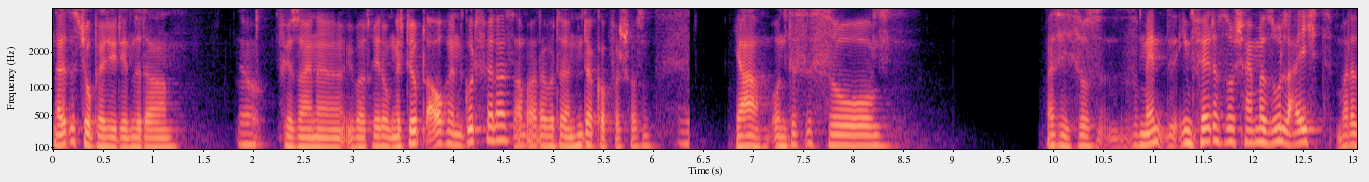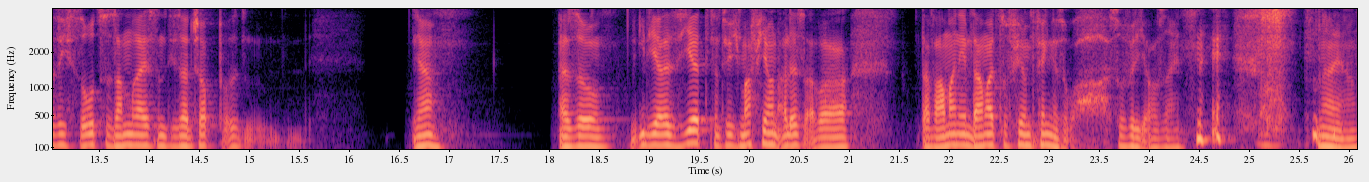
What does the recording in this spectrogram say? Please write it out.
Na, das ist Joe Pesci, den sie da ja. für seine Übertretung. Er stirbt auch in Goodfellas, aber da wird er in den Hinterkopf verschossen. Ja, und das ist so. Weiß ich, so, so, ihm fällt das so scheinbar so leicht, weil er sich so zusammenreißt und dieser Job. Ja. Also, idealisiert natürlich Mafia und alles, aber da war man eben damals so für Empfänge, so, oh, so will ich auch sein. naja.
